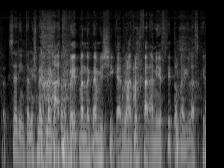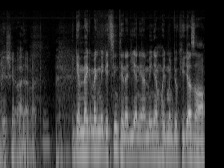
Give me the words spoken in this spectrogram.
Tehát, Szerintem, és meg, meg Hát a Batemannek nem is sikerül, hát hogy felemészt itt a megilleszkedési vágy. hát- Igen, meg, meg még egy szintén egy ilyen élményem, hogy mondjuk így az, a,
